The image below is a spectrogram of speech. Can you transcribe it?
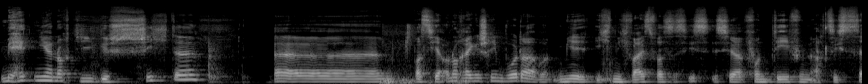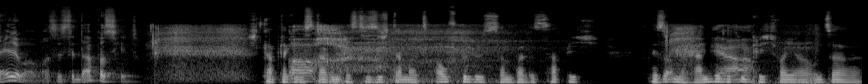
Wir hätten ja noch die Geschichte, äh, was hier auch noch reingeschrieben wurde, aber mir ich nicht weiß, was es ist, ist ja von D85 selber. Was ist denn da passiert? Ich glaube, da ging es darum, dass die sich damals aufgelöst haben, weil das habe ich mir so am Rande ja. mitgekriegt, war ja unser,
